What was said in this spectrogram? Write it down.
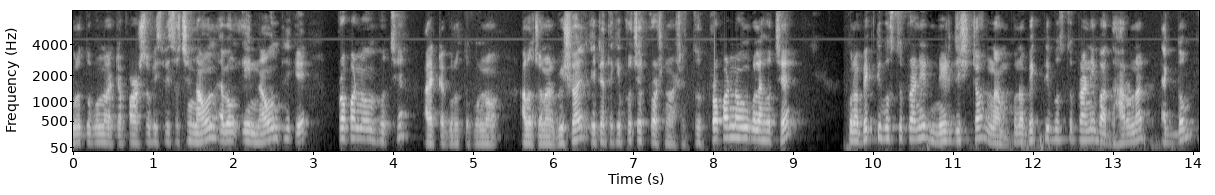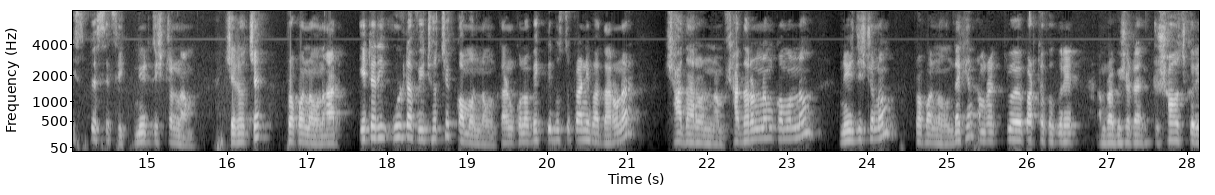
গুরুত্বপূর্ণ একটা পার্টস অফ স্পিচ হচ্ছে নাউন এবং এই নাউন থেকে প্রপার নাউন হচ্ছে আরেকটা গুরুত্বপূর্ণ আলোচনার বিষয়। এটা থেকে প্রচুর প্রশ্ন আসে। তো প্রপার নাউনগুলো হচ্ছে কোনো ব্যক্তিবস্তু প্রাণীর নির্দিষ্ট নাম, কোনো ব্যক্তিবস্তু প্রাণী বা ধারণার একদম স্পেসিফিক নির্দিষ্ট নাম। সেটা হচ্ছে প্রপার নাউন আর এটারই উল্টা পিঠ হচ্ছে কমন নাউন কারণ কোনো ব্যক্তিবস্তু প্রাণী বা ধারণার সাধারণ নাম সাধারণ নাম কমন নাম নির্দিষ্ট নাম প্রপার নাউন দেখেন আমরা কীভাবে পার্থক্য করে আমরা বিষয়টা একটু সহজ করে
